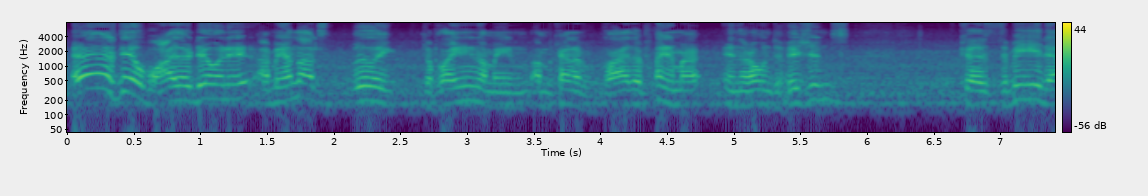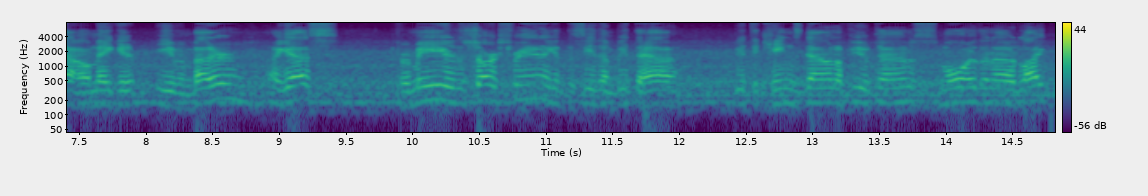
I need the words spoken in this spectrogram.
And I understand why they're doing it. I mean, I'm not really complaining. I mean, I'm kind of glad they're playing in their own divisions because to me that will make it even better. I guess for me as a Sharks fan, I get to see them beat the beat the Kings down a few times more than I would like.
